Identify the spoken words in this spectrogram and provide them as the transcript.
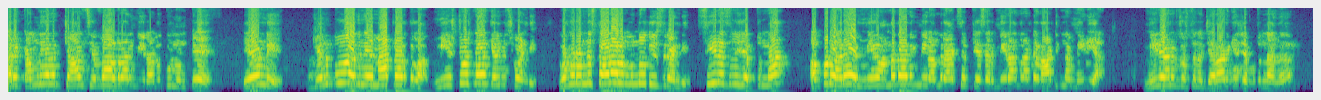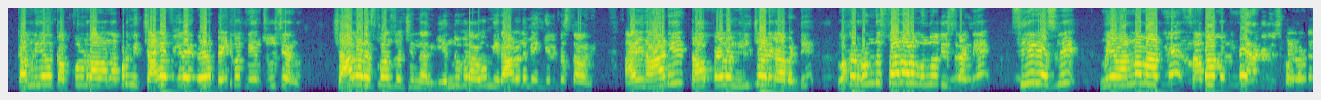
అరే కమెడియన్ ఛాన్స్ ఇవ్వాలరా అని మీరు అనుకుని ఉంటే ఏమండి? గెలుపు అది నేను మాట్లాడతలా మీ ఇష్టం గెలిపించుకోండి. ఒక రెండు స్థానాలు ముందుకు తీసుకురండి. సీరియస్లీ చెప్తున్నా. అప్పుడు అరే మేము అన్నదానికి మీరు అందరూ యాక్సెప్ట్ చేశారు. మీరు అందరూ అంటే not in the media media నుంచి వస్తున్న జనానికే చెప్తున్నాను. కమెడియన్ కప్పులు రావన్నప్పుడు మీకు చాలా ఫీల్ అయిపోయారు. బయటకు వచ్చి నేను చూశాను. చాలా రెస్పాన్స్ వచ్చింది దానికి. ఎందుకు రావు? మీరు ఆడని మేము గెలిపిస్తామని. ఆయన ఆడి టాప్ ఫైవ్లో నిలిచాడు కాబట్టి ఒక రెండు స్థానాలు ముందుకు తీసుకురండి. సీరియస్లీ మేము అన్న మాటలే వెనక్కి రెండు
